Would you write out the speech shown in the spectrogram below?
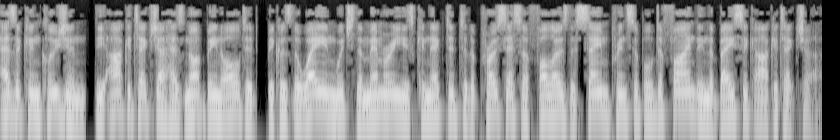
As a conclusion, the architecture has not been altered, because the way in which the memory is connected to the processor follows the same principle defined in the basic architecture.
